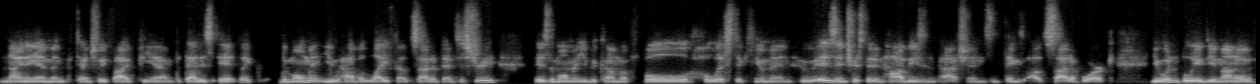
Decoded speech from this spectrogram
9 a.m. and potentially 5 p.m. But that is it. Like the moment you have a life outside of dentistry is the moment you become a full holistic human who is interested in hobbies and passions and things outside of work. You wouldn't believe the amount of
